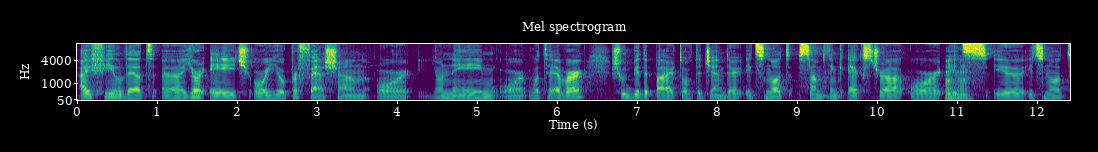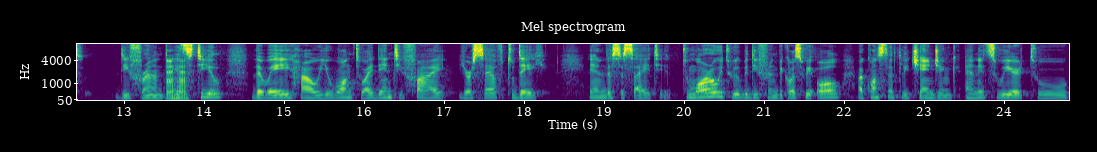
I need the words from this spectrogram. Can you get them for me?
I feel that uh, your age or your profession or your name or whatever should be the part of the gender. It's not something extra or it's uh, it's not different. It's still the way how you want to identify yourself today in the society. Tomorrow it will be different because we all are constantly changing, and it's weird to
